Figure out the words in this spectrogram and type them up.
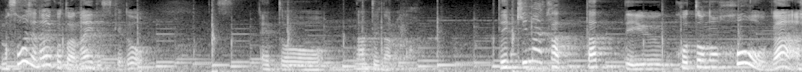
まあ、そうじゃないことはないですけどえっと何て言うんだろうな。できなかったっていうことの方が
